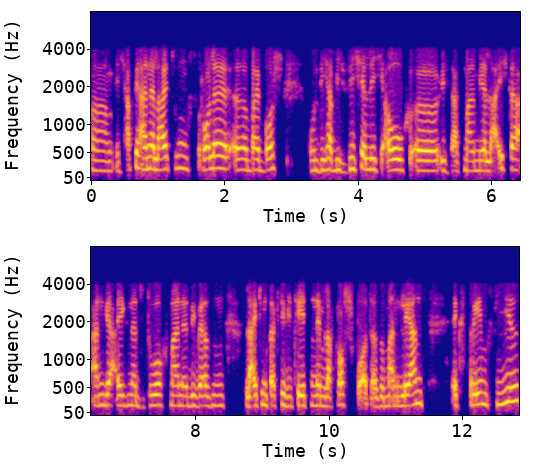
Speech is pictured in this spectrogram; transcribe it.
Ähm, ich habe ja eine Leitungsrolle äh, bei Bosch und die habe ich sicherlich auch, äh, ich sag mal, mir leichter angeeignet durch meine diversen Leitungsaktivitäten im Lacrosse-Sport. Also man lernt extrem viel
